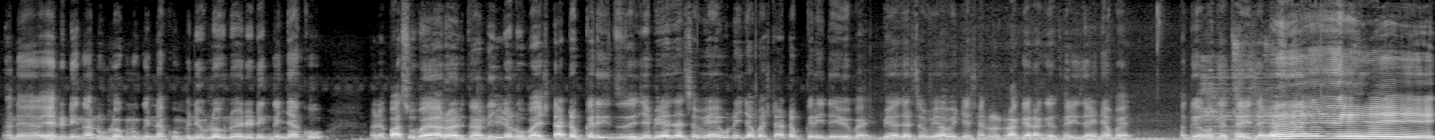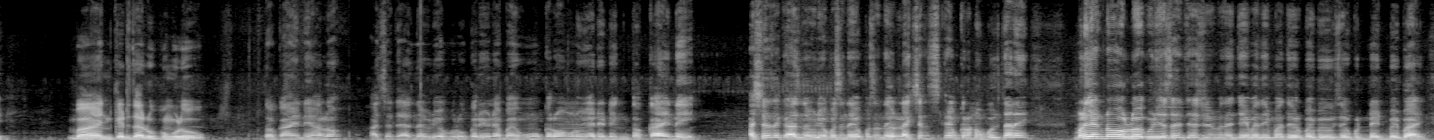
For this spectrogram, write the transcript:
અને એડિટિંગ આનું વ્લોગનું કરી નાખું મિની વ્લોગનું એડિટિંગ કરી નાખું. અને પાછું ભાઈ હાર ધન ઇલ્યોનું ભાઈ સ્ટાર્ટઅપ કરી દીધું છે. જે બે હજાર છવ્વીસ આવ્યું નહીં ભાઈ સ્ટાર્ટઅપ કરી દેવી ભાઈ. બે હજાર છવ્વીસ આવે છે ચેનલ રાગે રાગે થઈ જાય ને ભાઈ. અગે વગે થઈ જાય. બંધ કરી તારું ભૂંગળું. તો કાંઈ નહીં, હાલો. આ સાથે આજનો વીડિયો પૂરું કર્યું ને ભાઈ, હું કરવા માંડું એડિટિંગ તો કાંઈ નહીં. આશા છે કે આજનો વીડિયો પસંદ આવ્યો પસંદ આવ્યો લાઈક સબસ્ક્રાઈબ કરવાનું ભૂલતા નહીં. મળી એક નવો વ્લોગ વીડિયો સાથે. જય શ્રી જય માતા Mahadev bye bye good night bye bye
